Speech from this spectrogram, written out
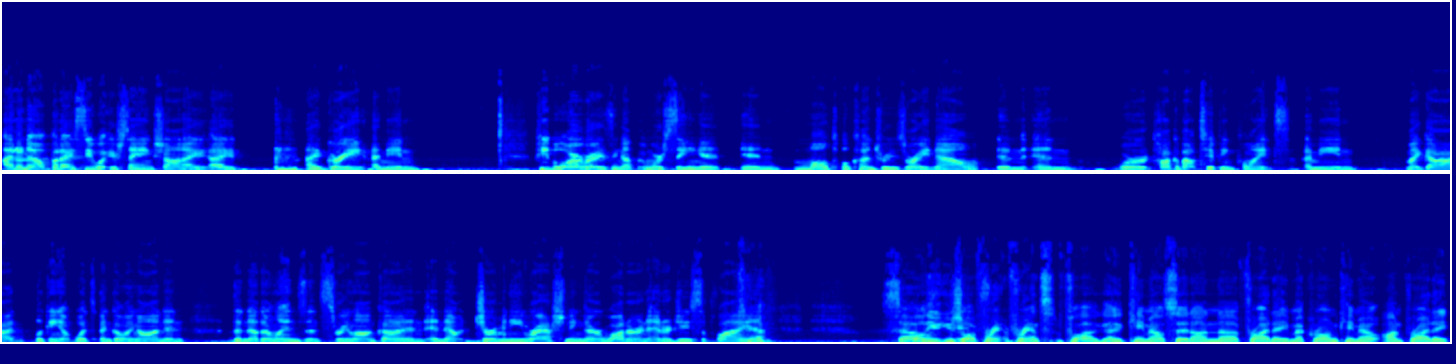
I don't know, but I see what you're saying, Sean. I I I agree. I mean, people are rising up and we're seeing it in multiple countries right now and and we're talk about tipping points i mean my god looking at what's been going on in the netherlands and sri lanka and, and now germany rationing their water and energy supply Yeah. and so Well, you, you saw Fran- France uh, came out said on uh, Friday. Macron came out on Friday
